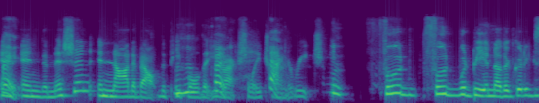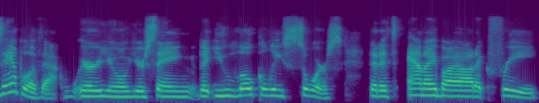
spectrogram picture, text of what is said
and, right. and, the mission and not about the people mm-hmm. that you're right. actually trying yeah. to reach. I mean, food food would be another good example of that where you know you're saying that you locally source that it's antibiotic free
